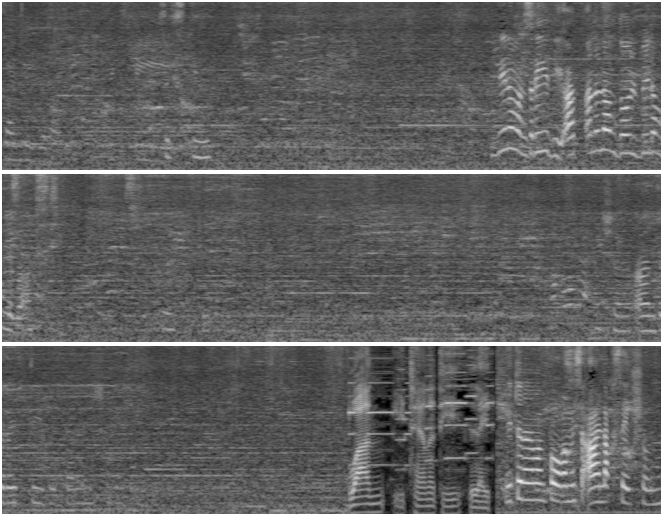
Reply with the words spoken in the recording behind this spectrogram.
sa 60. Hindi naman 3D. At ano lang, Dolby lang, di ba? Android TV pa rin siya. One eternity later. Dito na naman po kami sa alak section.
